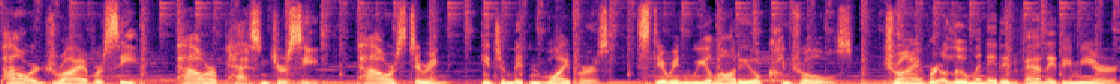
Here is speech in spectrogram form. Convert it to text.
power driver seat, power passenger seat, power steering, intermittent wipers, steering wheel audio controls, driver illuminated vanity mirror,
